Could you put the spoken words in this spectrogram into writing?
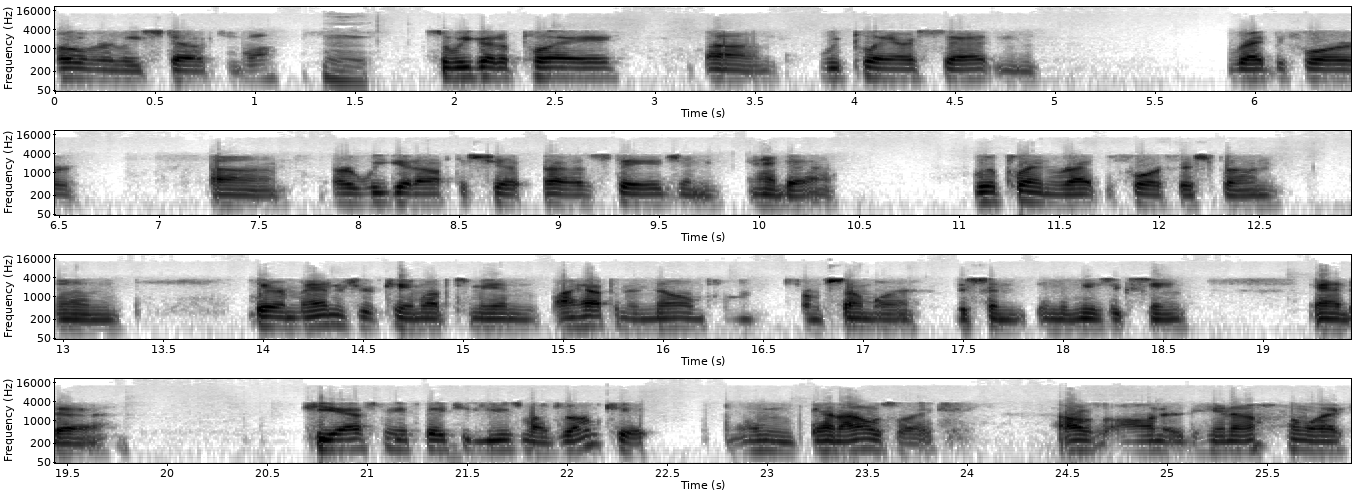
overly stoked, you know. Hmm. So we go to play, um, we play our set, and right before, um, or we get off the ship uh, stage, and and uh, we were playing right before Fishbone, and their manager came up to me, and I happen to know him from from somewhere, just in in the music scene, and. uh he asked me if they could use my drum kit, and and I was like, I was honored, you know. I'm like,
